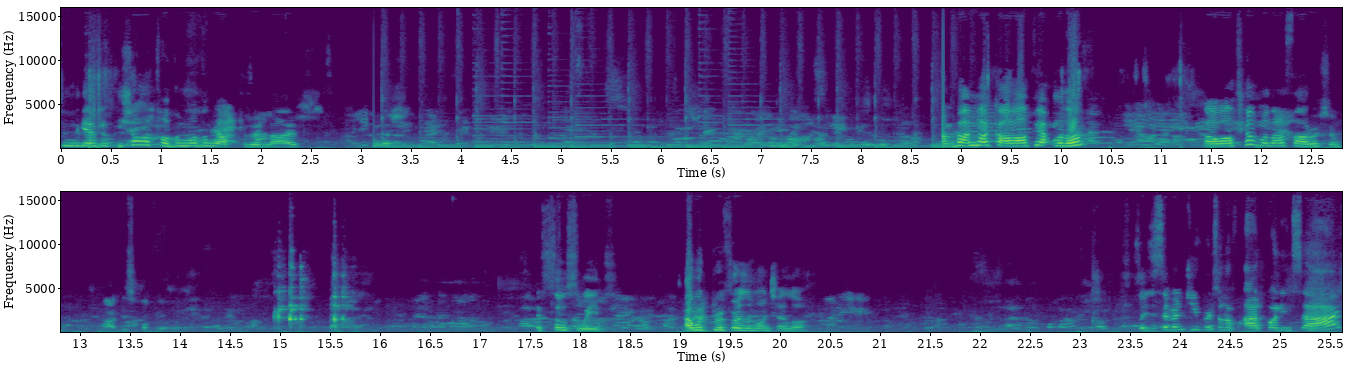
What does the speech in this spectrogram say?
Şimdi gezeceğiz. İnşallah tadım madım yaptırırlar. Ben daha kahvaltı yapmadan kahvaltı yapmadan sarhoşum. It's so sweet. I would prefer limoncello. So it's 17% of alcohol inside.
